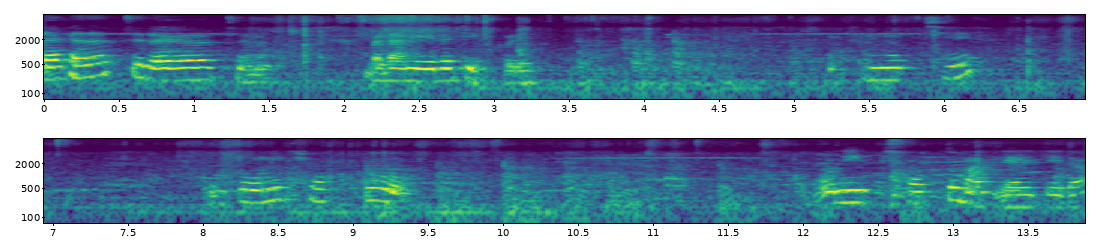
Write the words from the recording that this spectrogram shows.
দেখা যাচ্ছে দেখা যাচ্ছে না। বাট আমি এটা ঠিক করি। এখানে হচ্ছে তো অনেক শক্ত। অনেক শক্ত মাটি আর কি এটা।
